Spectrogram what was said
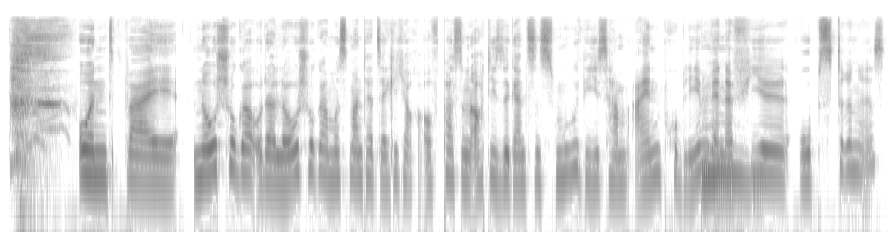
Und bei No Sugar oder Low Sugar muss man tatsächlich auch aufpassen. Und auch diese ganzen Smoothies haben ein Problem, wenn Mm. da viel Obst drin ist,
